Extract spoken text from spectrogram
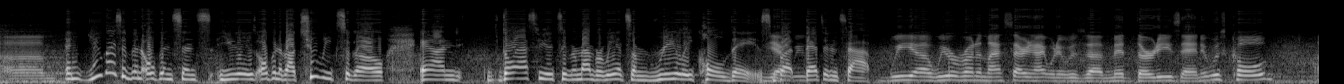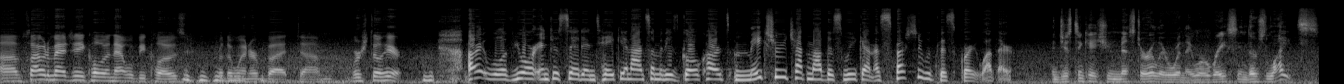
Um, And you guys have been open since you guys opened about two weeks ago, and the last few weeks, if you remember, we had some really cold days, Yeah, but we- that didn't stop. we uh, we were running last Saturday night when it was uh, mid 30s, and it was cold. Um, so I would imagine any colder than that would be closed for the winter, but um, we're still here. All right, well, if you're interested in taking on some of these go-karts, make sure you check them out this weekend, especially with this great weather. And just in case you missed earlier when they were racing, there's lights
